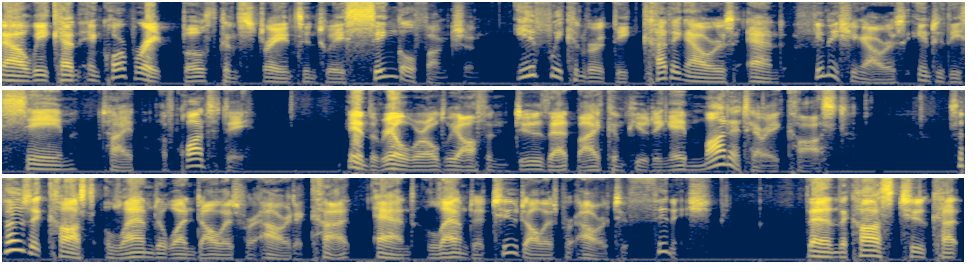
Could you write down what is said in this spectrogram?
Now we can incorporate both constraints into a single function if we convert the cutting hours and finishing hours into the same type of quantity. In the real world, we often do that by computing a monetary cost. Suppose it costs lambda $1 per hour to cut and lambda $2 per hour to finish. Then the cost to cut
